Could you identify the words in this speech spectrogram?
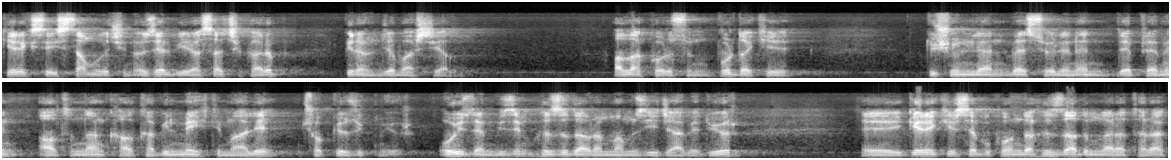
gerekse İstanbul için özel bir yasa çıkarıp bir an önce başlayalım. Allah korusun buradaki düşünülen ve söylenen depremin altından kalkabilme ihtimali çok gözükmüyor. O yüzden bizim hızlı davranmamız icap ediyor. Ee, gerekirse bu konuda hızlı adımlar atarak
